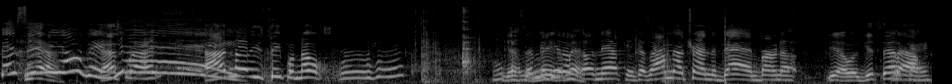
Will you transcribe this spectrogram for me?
this Yeah, in the oven. that's right. I know these people know. Mm-hmm. Yes, Let me get a, a napkin because I'm not trying to die and burn up. Yeah, well, get that Okay. out.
